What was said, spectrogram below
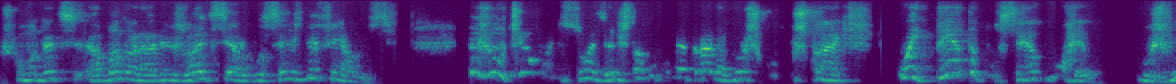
os comandantes abandonaram eles lá e disseram: vocês defendam-se. Eles não tinham condições, eles estavam com metralhadores com os tanques. 80% morreu. Os 20%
